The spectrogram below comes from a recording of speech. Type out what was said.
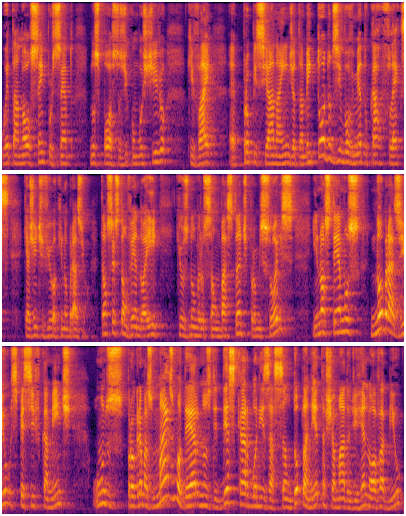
o etanol 100% nos postos de combustível, que vai é, propiciar na Índia também todo o desenvolvimento do carro flex que a gente viu aqui no Brasil. Então vocês estão vendo aí que os números são bastante promissores e nós temos no Brasil especificamente um dos programas mais modernos de descarbonização do planeta, chamado de RenovaBio,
